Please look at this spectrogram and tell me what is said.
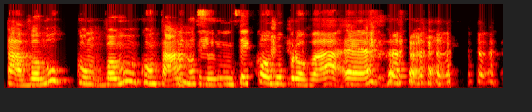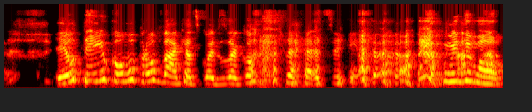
Tá, vamos, com, vamos contar não nossa... tem, tem como provar? É. Eu tenho como provar que as coisas acontecem. Muito bom.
